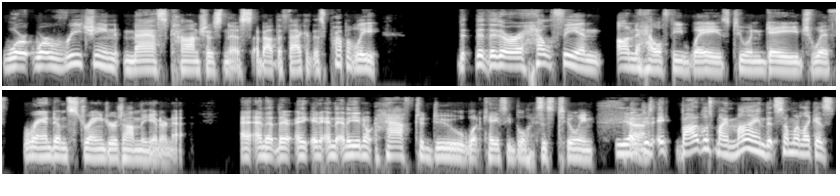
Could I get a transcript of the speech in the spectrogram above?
we're we're reaching mass consciousness about the fact that there's probably that there are healthy and unhealthy ways to engage with random strangers on the internet. And, and that they're and, and they don't have to do what Casey Bloys is doing. yeah, It just it boggles my mind that someone like us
